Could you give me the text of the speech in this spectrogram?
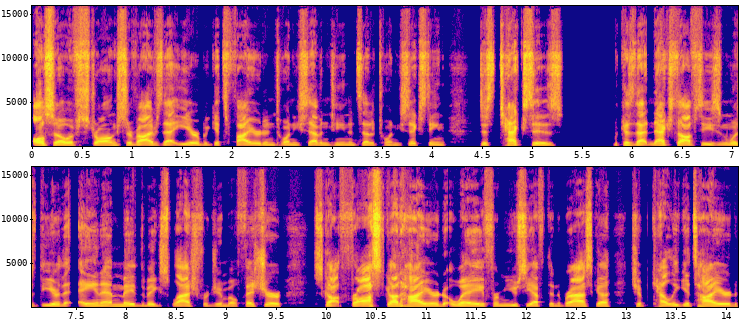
Also, if Strong survives that year but gets fired in 2017 instead of 2016, does Texas, because that next offseason was the year that A&M made the big splash for Jimbo Fisher, Scott Frost got hired away from UCF to Nebraska, Chip Kelly gets hired,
